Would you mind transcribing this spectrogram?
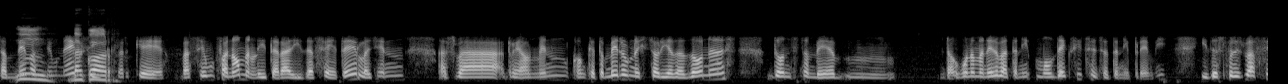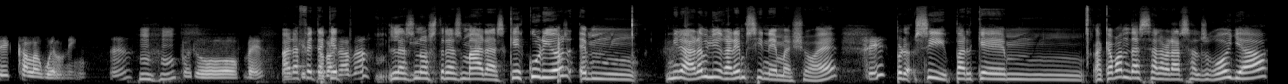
també mm, va ser un èxit, perquè va ser un fenomen literari, de fet, eh? La gent es va realment, com que també era una història de dones, doncs també mm, d'alguna manera va tenir molt d'èxit sense tenir premi. I després va fer Cala Welning. Eh? Uh mhm. -huh. Però bé, Ara ha fet aquest, vegada... Les nostres mares. Que curiós, em, Mira, ara ho lligarem cinema, això, eh? Sí? Però, sí, perquè mm, acaben de celebrar-se els Goya,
